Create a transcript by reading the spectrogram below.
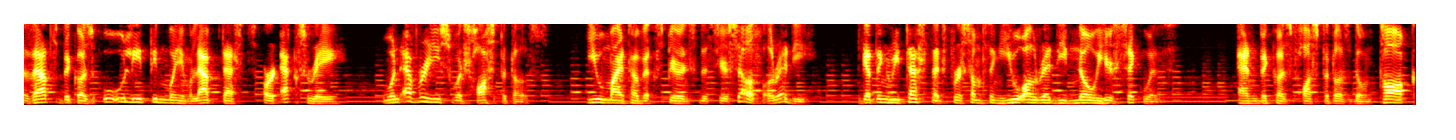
That's because uulitin mo yung lab tests or x-ray whenever you switch hospitals. You might have experienced this yourself already, getting retested for something you already know you're sick with. And because hospitals don't talk,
